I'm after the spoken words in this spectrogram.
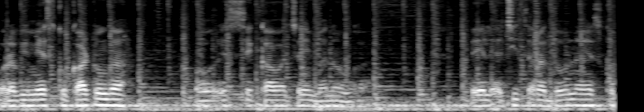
اور ابھی میں اس کو کاٹوں گا اور اس سے کاوا چائی بناؤں گا۔ پہلے اچھی طرح دھونا ہے اس کو۔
